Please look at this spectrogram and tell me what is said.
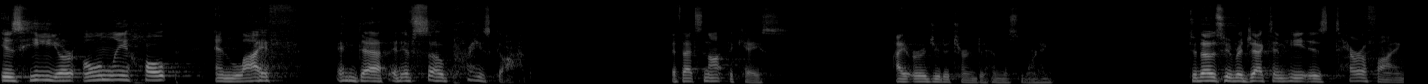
Is he your only hope and life and death? And if so, praise God. If that's not the case, I urge you to turn to him this morning. To those who reject him, he is terrifying,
